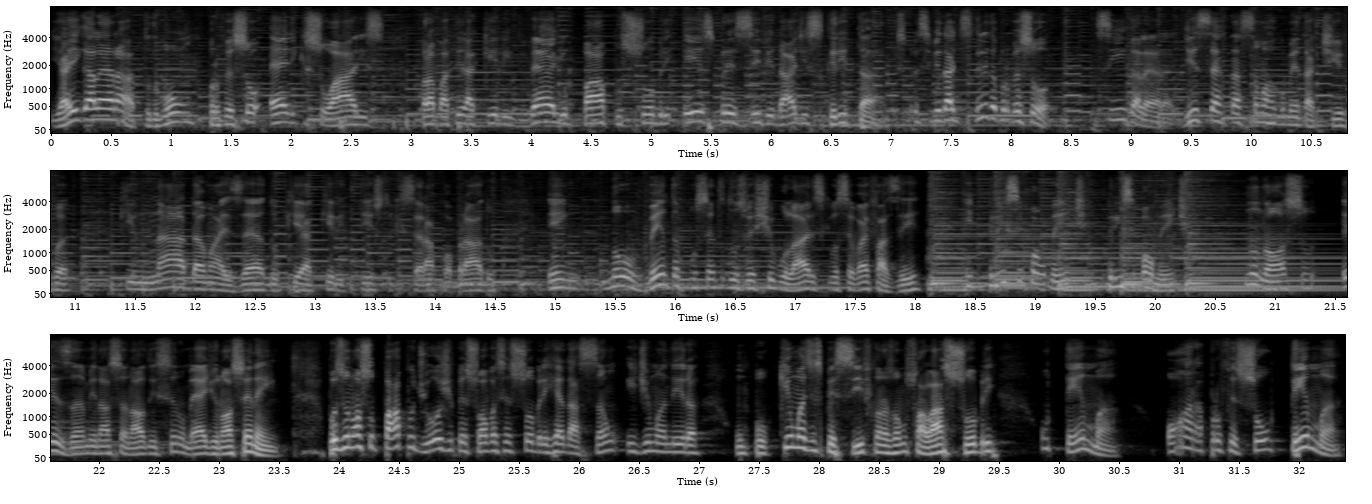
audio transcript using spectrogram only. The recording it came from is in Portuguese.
E aí galera, tudo bom? Professor Eric Soares para bater aquele velho papo sobre expressividade escrita. Expressividade escrita, professor? Sim, galera, dissertação argumentativa que nada mais é do que aquele texto que será cobrado em 90% dos vestibulares que você vai fazer e principalmente, principalmente no nosso Exame Nacional do Ensino Médio, nosso Enem. Pois o nosso papo de hoje, pessoal, vai ser sobre redação e de maneira um pouquinho mais específica, nós vamos falar sobre o tema. Ora, professor, o tema.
